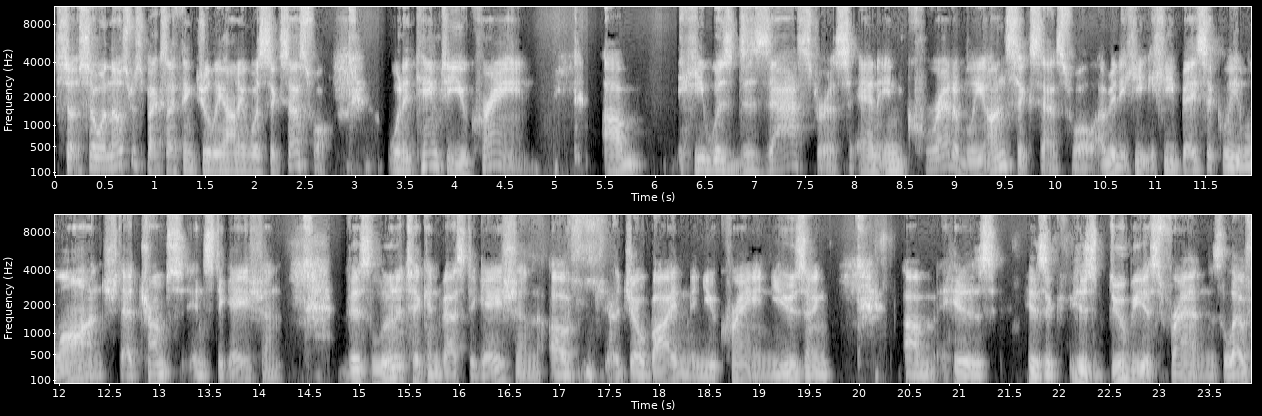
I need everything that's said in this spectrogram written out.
So, so in those respects, I think Giuliani was successful. When it came to Ukraine, um, he was disastrous and incredibly unsuccessful. I mean, he he basically launched at Trump's instigation this lunatic investigation of Joe Biden in Ukraine using um, his his his dubious friends Lev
